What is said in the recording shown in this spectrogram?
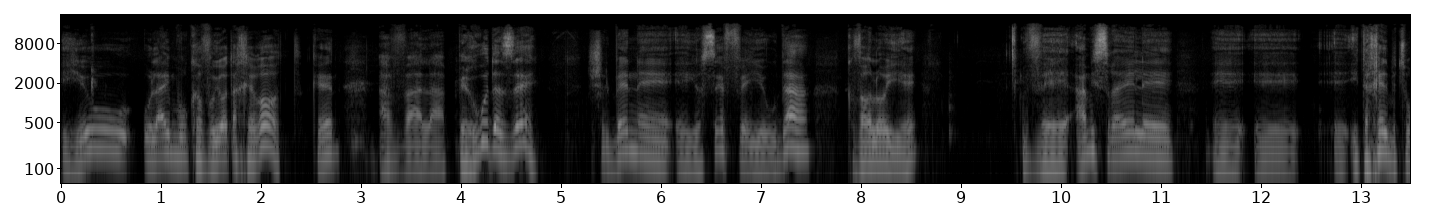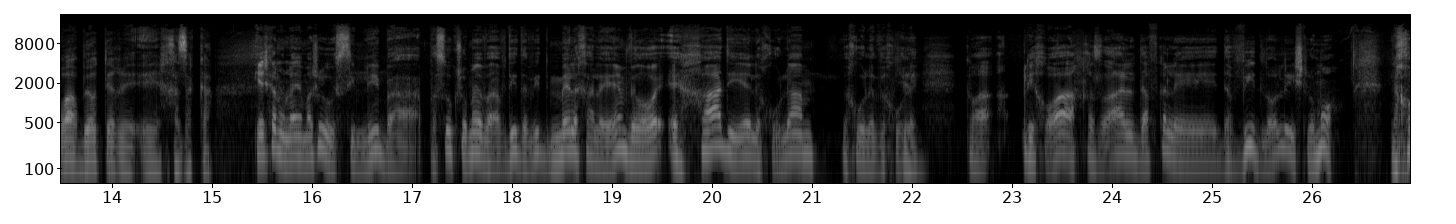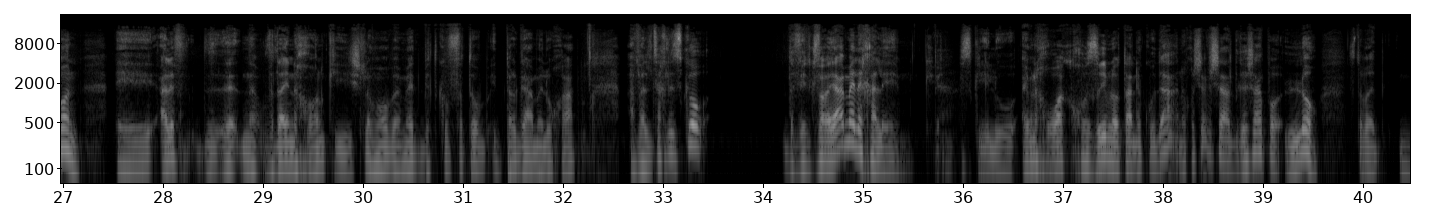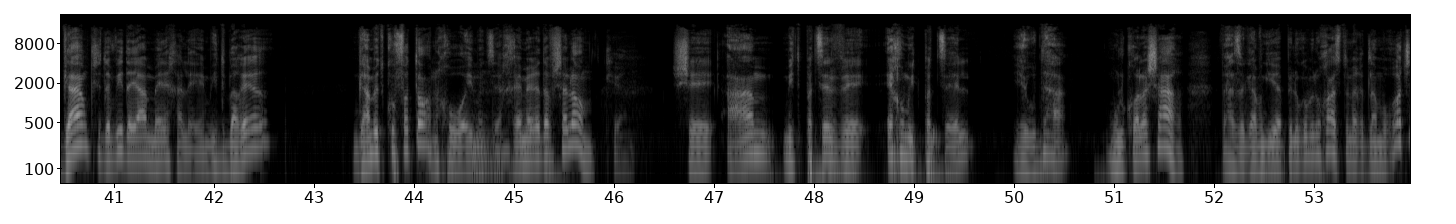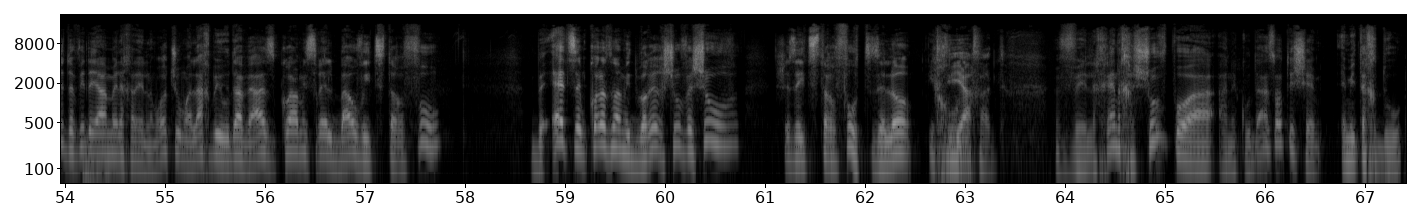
אה, יהיו אולי מורכבויות אחרות, כן? אבל הפירוד הזה של בין אה, אה, יוסף ויהודה כבר לא יהיה, ועם ישראל אה, אה, אה, אה, יתאחד בצורה הרבה יותר אה, אה, חזקה. יש כאן אולי משהו סמלי בפסוק שאומר, ועבדי דוד מלך עליהם, ורואה אחד יהיה לכולם, וכולי וכולי. כן. כלומר, לכאורה חזרה דווקא לדוד, לא לשלמה. נכון. אה, א', זה ודאי נכון, כי שלמה באמת בתקופתו התפלגה המלוכה, אבל צריך לזכור, דוד כבר היה מלך עליהם. כן. אז כאילו, האם אנחנו רק חוזרים לאותה נקודה? אני חושב שההדגשה פה, לא. זאת אומרת, גם כשדוד היה מלך עליהם, התברר, גם בתקופתו, אנחנו רואים את זה, אחרי מרד אבשלום, כן. שהעם מתפצל, ואיך הוא מתפצל? יהודה מול כל השאר. ואז זה גם הגיע פילוג המלוכה. זאת אומרת, למרות שדוד היה המלך עליהם, למרות שהוא מלך ביהודה, ואז כל עם ישראל באו והצטרפו, בעצם כל הזמן מתברר שוב ושוב שזה הצטרפות, זה לא איחוד. ביחד. ולכן חשוב פה הנקודה הזאת שהם התאחדו.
